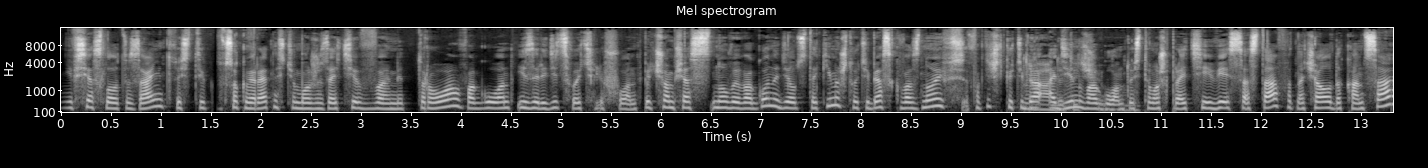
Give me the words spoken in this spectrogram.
Не все слоты заняты, то есть ты с высокой вероятностью можешь зайти в метро, вагон и зарядить свой телефон. Причем сейчас новые вагоны делаются такими, что у тебя сквозной, фактически у тебя а, один да вагон. Чего? То есть ты можешь пройти весь состав от начала до конца,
